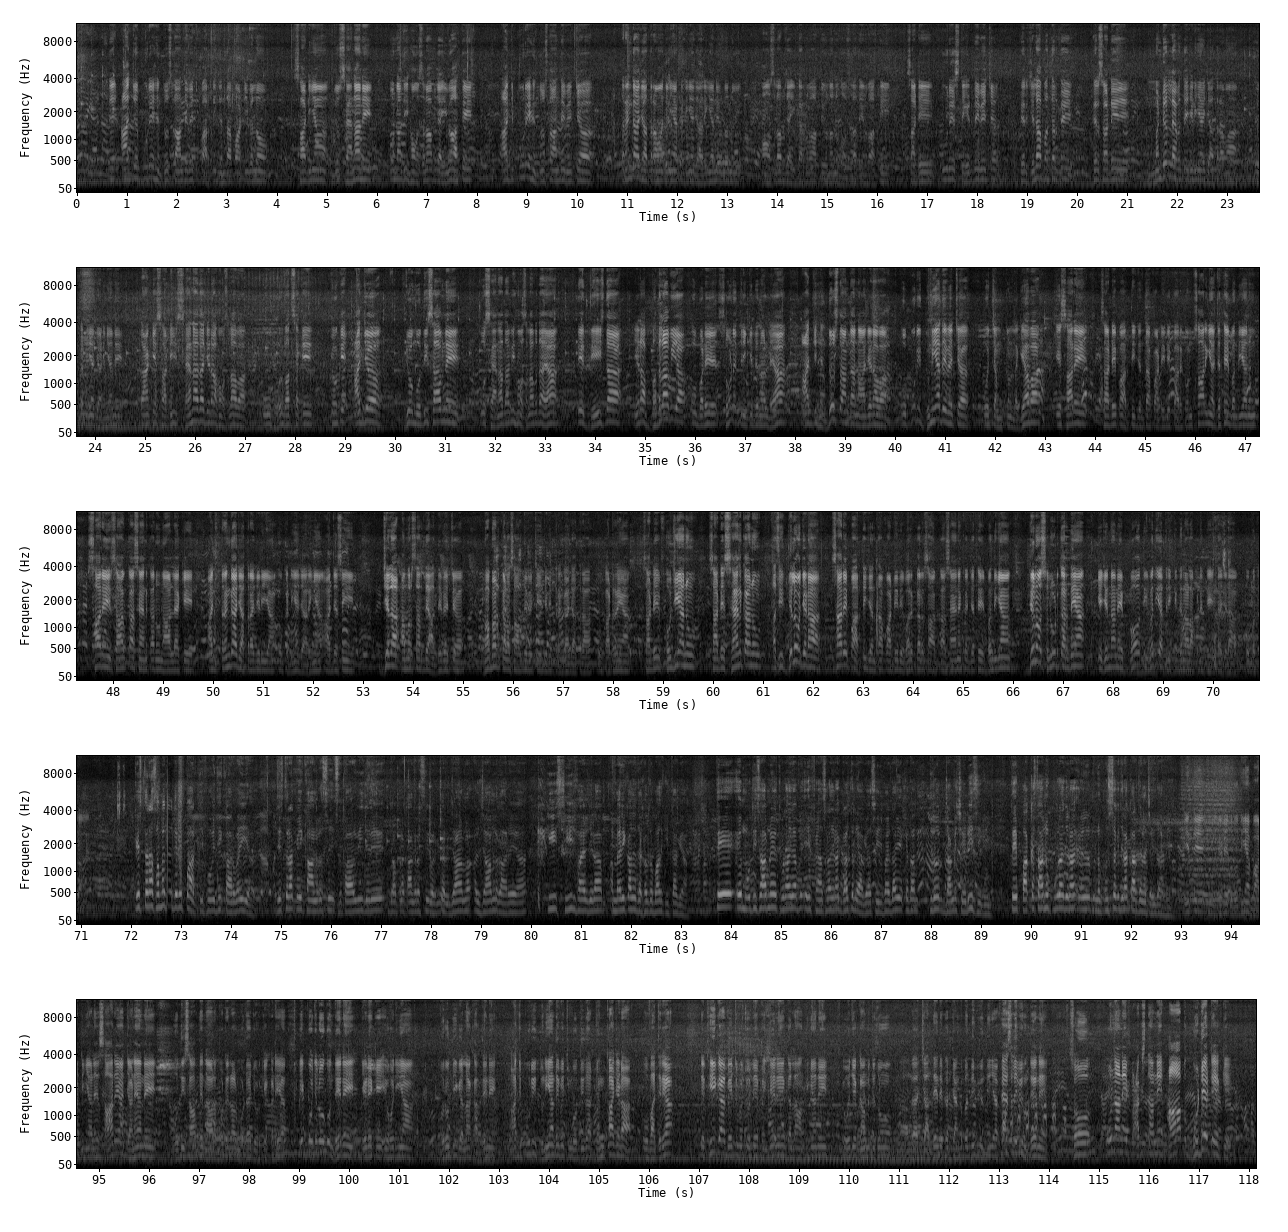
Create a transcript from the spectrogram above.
ਤੇ ਅੱਜ ਪੂਰੇ ਹਿੰਦੁਸਤਾਨ ਦੇ ਵਿੱਚ ਭਾਰਤੀ ਜਨਤਾ ਪਾਰਟੀ ਵੱਲੋਂ ਸਾਡੀਆਂ ਜੋ ਸੈਨਾ ਨੇ, ਉਹਨਾਂ ਦੀ ਹੌਸਲਾ ਅਫਜ਼ਾਈ ਵਾਸਤੇ ਅੱਜ ਪੂਰੇ ਹਿੰਦੁਸਤਾਨ ਦੇ ਵਿੱਚ ਤਿਰੰਗਾ ਯਾਤਰਾਵਾਂ ਜਿਹੜੀਆਂ ਕੱਢੀਆਂ ਜਾ ਰਹੀਆਂ ਨੇ, ਉਹਨਾਂ ਨੂੰ ਹੌਸਲਾ ਅਫਜ਼ਾਈ ਕਰਨ ਵਾਸਤੇ, ਉਹਨਾਂ ਨੂੰ ਹੌਸਲਾ ਦੇਣ ਵਾਸਤੇ ਸਾਡੇ ਪੂਰੇ ਸਟੇਟ ਦੇ ਵਿੱਚ, ਫਿਰ ਜ਼ਿਲ੍ਹਾ ਪੱਧਰ ਤੇ, ਫਿਰ ਸਾਡੇ ਮੰਡਲ ਲੈਵਲ ਤੇ ਜਿਹੜੀਆਂ ਇਹ ਯਾਤਰਾਵਾਂ ਉਹ ਕੱਢੀਆਂ ਜਾਣੀਆਂ ਨੇ। ਤਾਂ ਕਿ ਸਾਡੀ ਸੈਨਾ ਦਾ ਜਿਹੜਾ ਹੌਸਲਾ ਵਾ, ਉਹ ਹੋਰ ਵੱਧ ਸਕੇ। ਕਿਉਂਕਿ ਅੱਜ ਜੋ ਮੋਦੀ ਸਾਹਿਬ ਨੇ ਉਹ ਸੈਨਾ ਦਾ ਵੀ ਹੌਸਲਾ ਵਧਾਇਆ ਤੇ ਦੇਸ਼ ਦਾ ਜਿਹੜਾ ਬਦਲਾ ਵੀ ਆ, ਉਹ ਬੜੇ ਸੋਹਣੇ ਤਰੀਕੇ ਦੇ ਨਾਲ ਲਿਆ। ਅੱਜ ਹਿੰਦੁਸਤਾਨ ਦਾ ਨਾਂ ਜਿਹੜਾ ਵਾ, ਉਹ ਪੂਰੀ ਦੁਨੀਆ ਦੇ ਵਿੱਚ ਉਹ ਚਮਕਣ ਲੱਗਿਆ ਵਾ। ਇਹ ਸਾਰੇ ਸਾਡੇ ਭਾਰਤੀ ਜਨਤਾ ਪਾਰਟੀ ਦੇ ਕਾਰਕੁਨ, ਸਾਰੀਆਂ ਜਥੇਬੰਦੀਆਂ ਨੂੰ, ਸਾਰੇ ਸਾਬਕਾ ਸੈਨਿਕਾਂ ਨੂੰ ਨਾਲ ਲੈ ਕੇ ਅੱਜ ਤਿਰੰਗਾ ਯਾਤਰਾ ਜਿਹੜੀ ਆ, ਉਹ ਕੱਢੀਆਂ ਜਾ ਰਹੀਆਂ। ਅੱਜ ਅਸੀਂ ਜ਼ਿਲ੍ਹਾ ਅੰਮ੍ਰਿਤਸਰ ਦਿਹਾਤ ਦੇ ਵਿੱਚ, ਬਾਬਾ ਬਕਾਲਾ ਸਾਹਿਬ ਦੇ ਵਿੱਚ ਇਹ ਜਿਹੜੀ ਤਿਰੰਗਾ ਯਾਤਰਾ, ਉਹ ਕੱਢ ਰਹੇ ਆ ਸਾਡੇ ਫੌਜੀਆਂ ਨੂੰ, ਸਾਡੇ ਸੈਨਿਕਾਂ ਨੂੰ, ਅਸੀਂ ਦਿਲੋਂ ਜਿਹੜਾ ਸਾਰੇ ਭਾਰਤੀ ਜਨਤਾ ਪਾਰਟੀ ਦੇ ਵਰਕਰ, ਸਾਬਕਾ ਸੈਨਿਕ, ਜਥੇਬੰਦੀਆਂ, ਦਿਲੋਂ ਸਲੂਟ ਕਰਦੇ ਆ ਕਿ ਜਿਨ੍ਹਾਂ ਨੇ ਬਹੁਤ ਹੀ ਵਧੀਆ ਤਰੀਕੇ ਦੇ ਨਾਲ ਆਪਣੇ ਦੇਸ਼ ਦਾ ਜਿਹੜਾ, ਉਹ ਬਦਲਾ ਲਿਆ। ਕਿਸ ਤਰ੍ਹਾਂ ਸਮਝਦੇ ਹੋ ਜਿਹੜੀ ਭਾਰਤੀ ਫੌਜ ਦੀ ਕਾਰਵਾਈ ਆ? ਜਿਸ ਤਰ੍ਹਾਂ ਕਈ ਕਾਂਗਰਸੀ ਸਰਕਾਰ ਵੀ ਜਿਹੜੇ ਜੋ ਆਪਣਾ ਕਾਂਗਰਸੀ ਵਰਕਰ ਜਾਂ ਇਲਜ਼ਾਮ ਲਗਾ ਰਹੇ ਆ ਕਿ ਸੀਜ਼ ਫਾਇਰ ਜਿਹੜਾ ਅਮਰੀਕਾ ਦੇ ਦਖਲ ਤੋਂ ਬਾਅਦ ਕੀਤਾ ਗਿਆ। ਤੇ ਇਹ ਮੋਦੀ ਸਾਹਿਬ ਨੇ ਥੋੜਾ ਜਿਹਾ ਇਹ ਫੈਸਲਾ ਜਿਹੜਾ ਗਲਤ ਲਿਆ ਗਿਆ ਸੀਜ਼ ਫਾਇਰ ਦਾ ਵੀ ਇੱਕਦਮ ਜਦੋਂ ਜੰਗ ਛੇੜੀ ਸੀਗੀ ਤੇ ਪਾਕਿਸਤਾਨ ਨੂੰ ਪੂਰਾ ਜਿਹੜਾ ਇਹ ਨਪੁੰਸਕ ਜਿਹੜਾ ਕਰ ਦੇਣਾ ਚਾਹੀਦਾ ਹੈ। ਇਹ ਤੇ ਜਿਹੜੇ ਵਿਰੋਧੀਆਂ ਪਾਰਟੀਆਂ ਵਾਲੇ ਸਾਰਿਆਂ ਜਣਿਆਂ ਨੇ ਮੋਦੀ ਸਾਹਿਬ ਦੇ ਨਾਲ, ਮੋਢੇ ਨਾਲ ਮੋਢਾ ਜੋੜ ਕੇ ਖੜੇ ਆ। ਇਹ ਕੁਝ ਲੋਕ ਹੁੰਦੇ ਨੇ ਜਿਹੜੇ ਕਿ ਇਹੋ ਜੀਆਂ ਵਿਰੋਧੀ ਗੱਲਾਂ ਕਰਦੇ ਨੇ। ਅੱਜ ਪੂਰੀ ਦੁਨੀਆ ਦੇ ਵਿੱਚ ਮੋਦੀ ਦਾ ਡੰਕਾ ਜਿਹੜਾ, ਉਹ ਵੱਜ ਰਿਹਾ। ਤੇ ਠੀਕ ਹੈ, ਵਿੱਚ ਵਿਚੋਲੇ ਪੈਂਦੇ ਨੇ, ਗੱਲਾਂ ਹੁੰਦੀਆਂ ਨੇ। ਇਹੋ ਜਿਹੇ ਕੰਮ ਜਦੋਂ ਚੱਲਦੇ ਨੇ, ਫਿਰ ਜੰਗਬੰਦੀ ਵੀ ਹੁੰਦੀ ਆ, ਫੈਸਲੇ ਵੀ ਹੁੰਦੇ ਨੇ। ਸੋ, ਉਹਨਾਂ ਨੇ ਪਾਕਿਸਤਾਨ ਨੇ ਆਪ ਗੋਡੇ ਟੇਕ ਕੇ,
